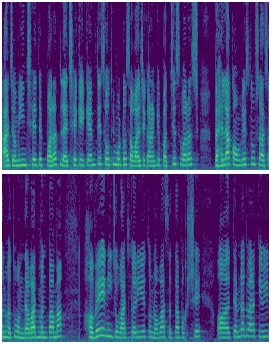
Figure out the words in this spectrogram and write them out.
આ જમીન છે તે પરત લે છે કે કેમ? તે સૌથી મોટો સવાલ છે, કારણ કે પચીસ વર્ષ પહેલાં કોંગ્રેસનું શાસન હતું અમદાવાદ મનપામાં. હવે એની જો વાત કરીએ તો નવા સત્તા પક્ષે તેમના દ્વારા કેવી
